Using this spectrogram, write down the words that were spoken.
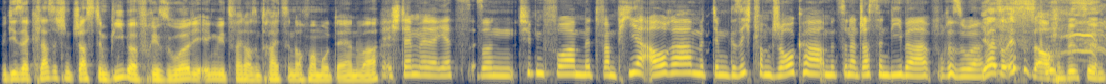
mit dieser klassischen Justin Bieber-Frisur, die irgendwie 2013 nochmal modern war. Ich stelle mir jetzt so einen Typen vor mit Vampir-Aura, mit dem Gesicht vom Joker und mit so einer Justin Bieber-Frisur. Ja, so ist es auch ein bisschen.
